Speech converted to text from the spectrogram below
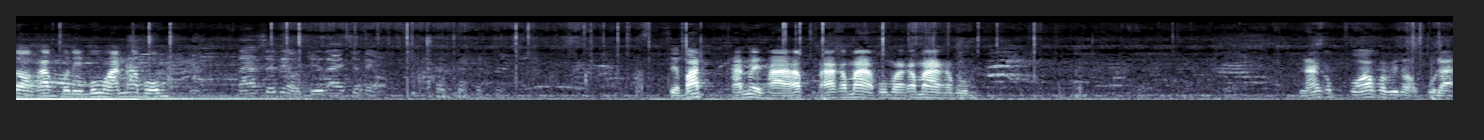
น้องครับวันนี้หมูหันครับผมนาเสเดียวเจอได้เสเดียวเสียบัตรหันไปทาครับมากระมาผมมากระมาครับผมหนังก็พอครับพี่น้องกูละ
